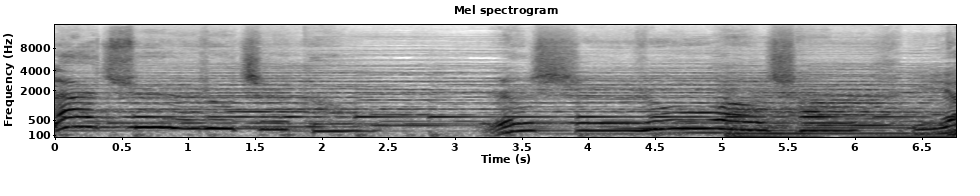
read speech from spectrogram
来去如知更。人世如往常一样，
